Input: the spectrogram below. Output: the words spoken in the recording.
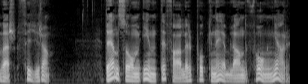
vers 4 den som inte faller på knä bland fångar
